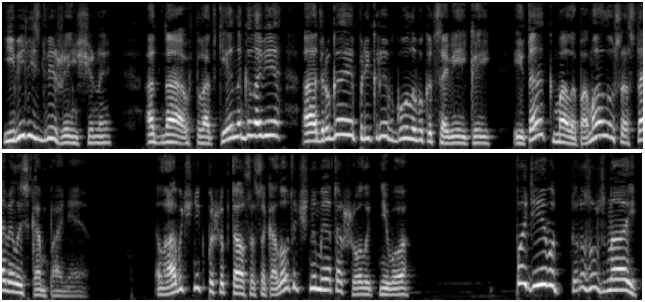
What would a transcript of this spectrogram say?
Явились две женщины. Одна в платке на голове, а другая, прикрыв голову коцовейкой. И так мало-помалу составилась компания. Лавочник пошептался с околоточным и отошел от него. — Поди вот разузнай,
